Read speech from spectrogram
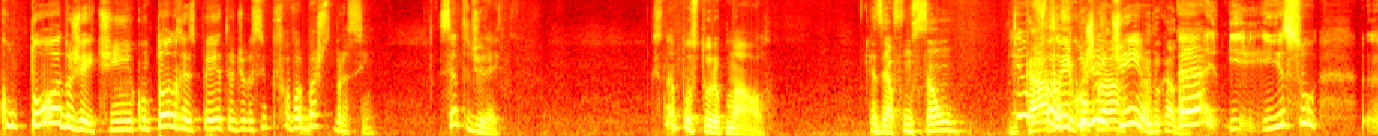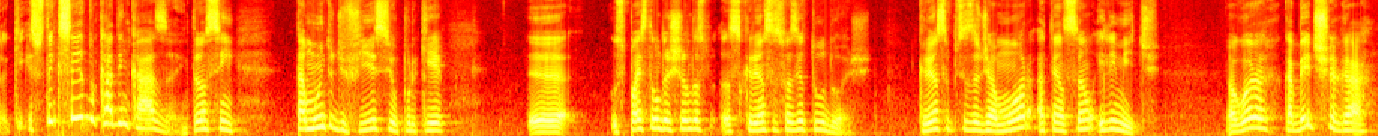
com todo jeitinho, com todo respeito, eu digo assim, por favor, baixa os bracinhos. Senta direito. Isso não é postura para uma aula. Quer dizer, a função de eu casa falei ficou com jeitinho. educador. É, e, e isso, isso tem que ser educado em casa. Então, assim, tá muito difícil porque... É, os pais estão deixando as, as, crianças fazer tudo hoje. criança precisa de amor, atenção e limite. Eu agora acabei de chegar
